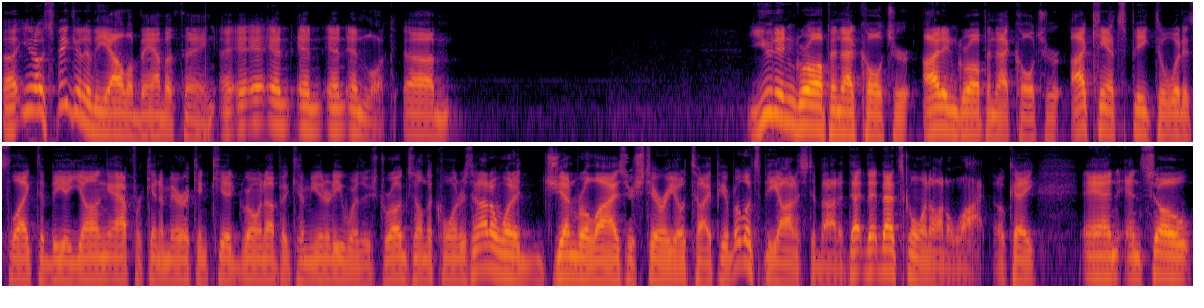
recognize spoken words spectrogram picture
Uh, you know, speaking of the Alabama thing, and and and and look, um, you didn't grow up in that culture. I didn't grow up in that culture. I can't speak to what it's like to be a young African American kid growing up in a community where there's drugs on the corners. And I don't want to generalize or stereotype here, but let's be honest about it. That, that that's going on a lot, okay? And and so,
